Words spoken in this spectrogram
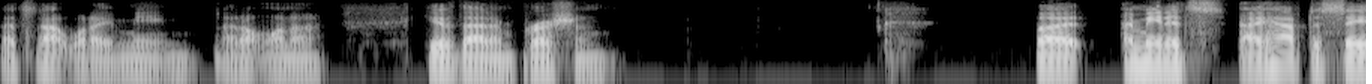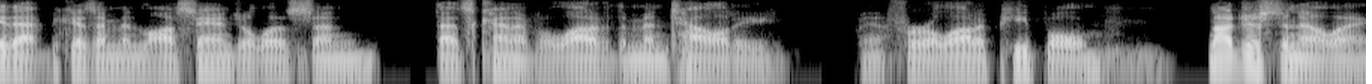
That's not what I mean. I don't want to give that impression. But I mean, it's, I have to say that because I'm in Los Angeles and that's kind of a lot of the mentality uh, for a lot of people, not just in LA,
